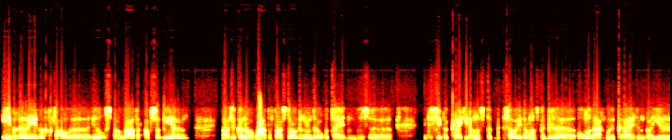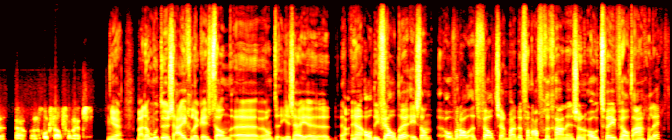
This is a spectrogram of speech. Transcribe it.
eeuwige regengevallen heel snel water absorberen. Maar ze kunnen ook water vasthouden in droge tijden. Dus in principe krijg je dan een zou je dan een stabiele onderlaag moeten krijgen waar je nou, een goed veld van hebt. Ja, maar dan moet dus eigenlijk is dan, eh, want je zei eh, ja, al die velden, is dan overal het veld zeg maar ervan afgegaan en zo'n O2-veld aangelegd?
